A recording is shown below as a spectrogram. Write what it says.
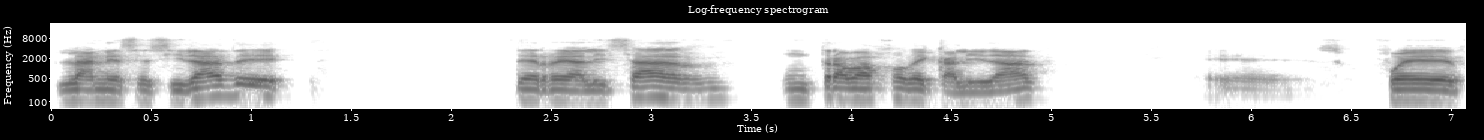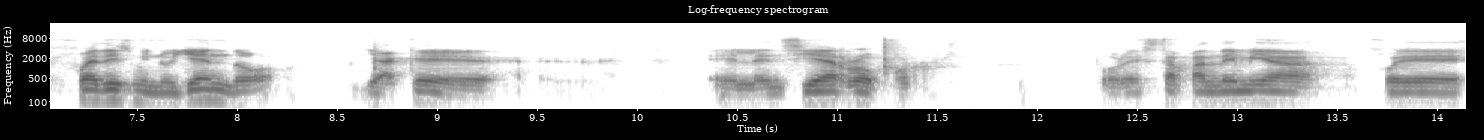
la necesidad de, de realizar un trabajo de calidad fue, fue disminuyendo, ya que el encierro por, por esta pandemia fue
